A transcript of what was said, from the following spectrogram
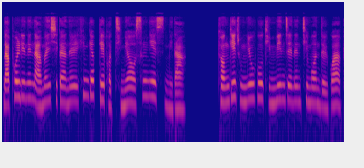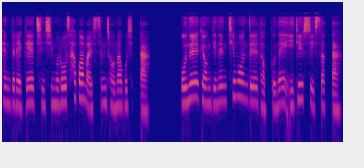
나폴리는 남은 시간을 힘겹게 버티며 승리했습니다. 경기 종료 후 김민재는 팀원들과 팬들에게 진심으로 사과 말씀 전하고 싶다. 오늘 경기는 팀원들 덕분에 이길 수 있었다.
